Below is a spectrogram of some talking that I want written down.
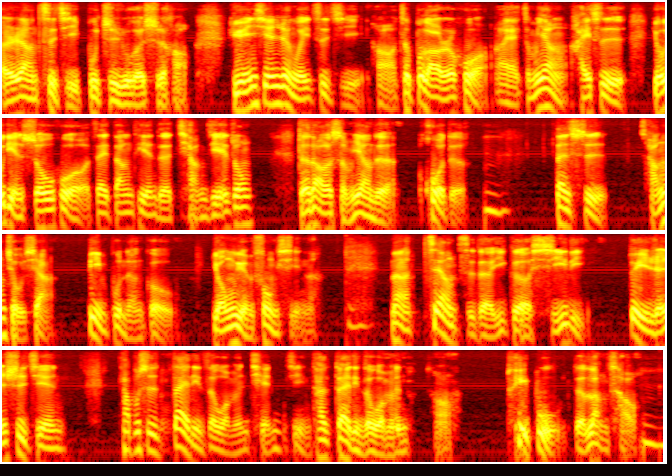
而让自己不知如何是好？原先认为自己啊，这不劳而获，哎，怎么样还是有点收获，在当天的抢劫中得到了什么样的获得？嗯，但是长久下。并不能够永远奉行了。对，那这样子的一个洗礼，对人世间，它不是带领着我们前进，它带领着我们哦退步的浪潮。嗯，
